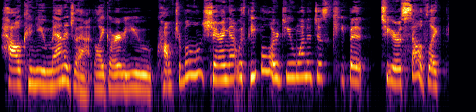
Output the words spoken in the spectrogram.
how can you manage that? Like, are you comfortable sharing that with people or do you want to just keep it to yourself? Like,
